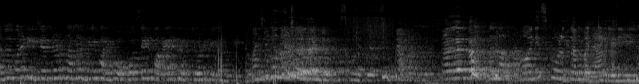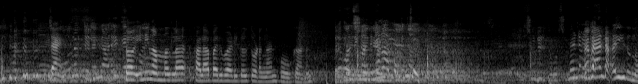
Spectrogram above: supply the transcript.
അതുപോലെ ടീച്ചേഴ്സിനോട് നമ്മൾ എന്തെങ്കിലും പറയുമ്പോൾ ഓപ്പോസിറ്റ് പറയാൻ സോ ഇനി നമ്മളെ കലാപരിപാടികൾ തുടങ്ങാൻ പോവുകയാണ്. ആ, വേണ്ട ഇരുന്നു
